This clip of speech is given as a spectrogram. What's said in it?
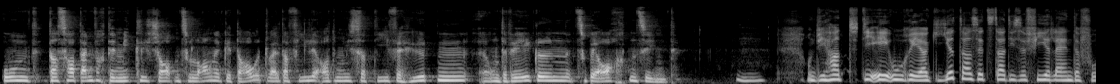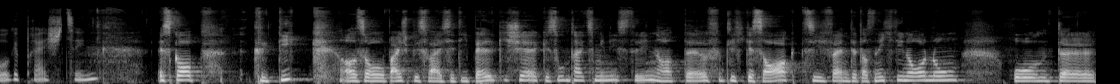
Und das hat einfach den Mitgliedstaaten zu lange gedauert, weil da viele administrative Hürden äh, und Regeln zu beachten sind. Mhm. Und wie hat die EU reagiert, als jetzt da diese vier Länder vorgeprescht sind? Es gab Kritik, also beispielsweise die belgische Gesundheitsministerin hat äh, öffentlich gesagt, sie fände das nicht in Ordnung. Und äh,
